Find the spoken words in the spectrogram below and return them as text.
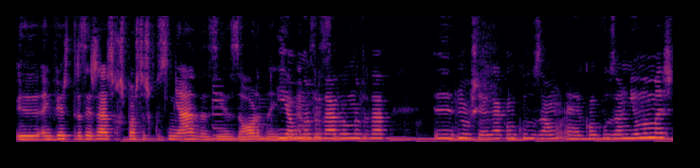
eh, em vez de trazer já as respostas cozinhadas e as ordens. E ele, na digamos verdade, assim. ele, na verdade, eh, não chega à conclusão, a conclusão nenhuma, mas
